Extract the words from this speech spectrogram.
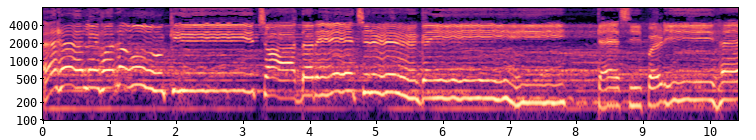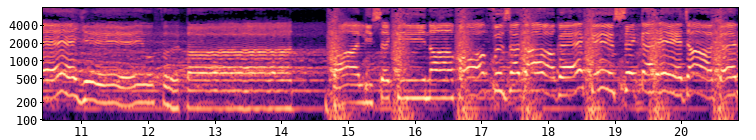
اہل حرم کی چادریں چر گئیں۔ کیسی پڑی ہے یہ افتاد بالی سکینہ خوف زدہ گئے کس سے کرے جا کر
